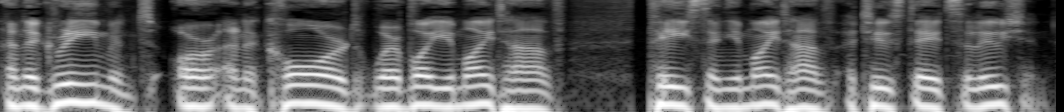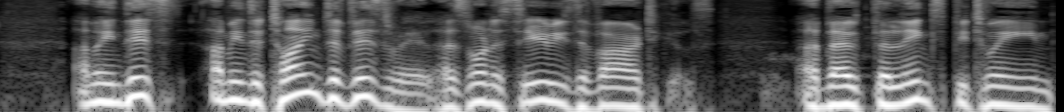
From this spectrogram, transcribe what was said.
an agreement or an accord whereby you might have peace and you might have a two state solution. I mean, this. I mean, the Times of Israel has run a series of articles about the links between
